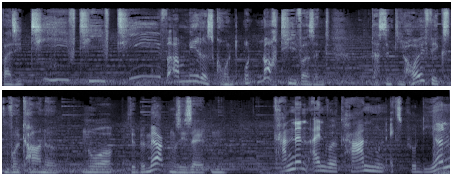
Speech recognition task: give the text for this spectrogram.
weil sie tief, tief, tief am Meeresgrund und noch tiefer sind. Das sind die häufigsten Vulkane, nur wir bemerken sie selten. Kann denn ein Vulkan nun explodieren?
